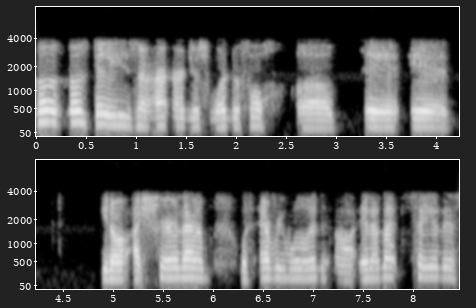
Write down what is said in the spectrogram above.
Those, those days are, are just wonderful, um, and, and you know, I share them with everyone. Uh, and I'm not saying this,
